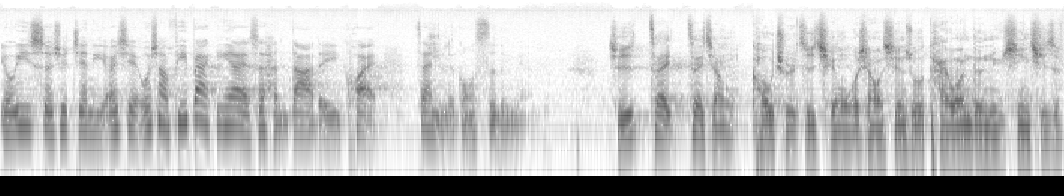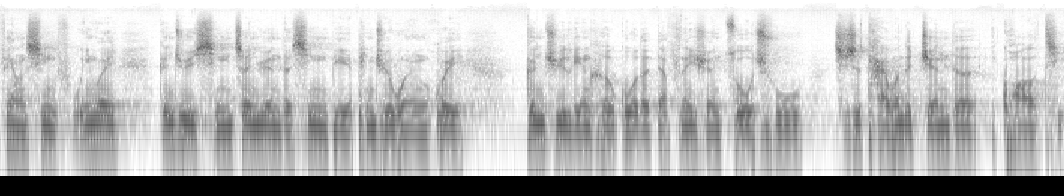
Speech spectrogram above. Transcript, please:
有意识的去建立，而且我想 feedback 应该也是很大的一块在你的公司里面。其实在，在在讲 culture 之前，我想先说台湾的女性其实非常幸福，因为根据行政院的性别平权委员会，根据联合国的 definition 做出，其实台湾的 gender equality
